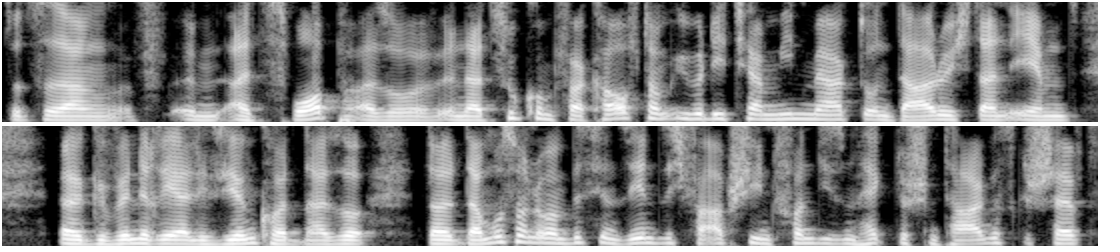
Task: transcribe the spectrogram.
sozusagen ähm, als Swap, also in der Zukunft verkauft haben über die Terminmärkte und dadurch dann eben äh, Gewinne realisieren konnten. Also da, da muss man immer ein bisschen sehen, sich verabschieden von diesem hektischen Tagesgeschäft.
